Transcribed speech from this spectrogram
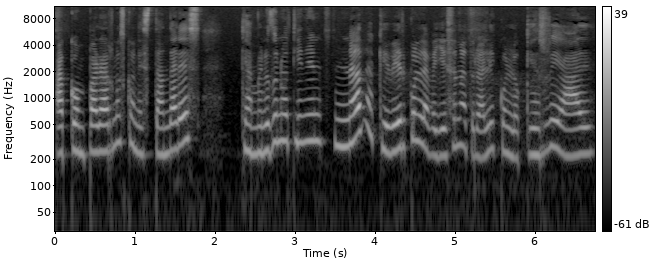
a compararnos con estándares que a menudo no tienen nada que ver con la belleza natural y con lo que es real.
